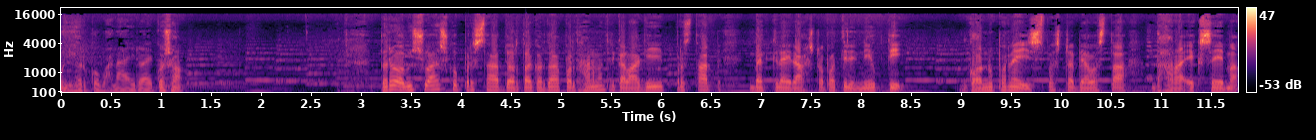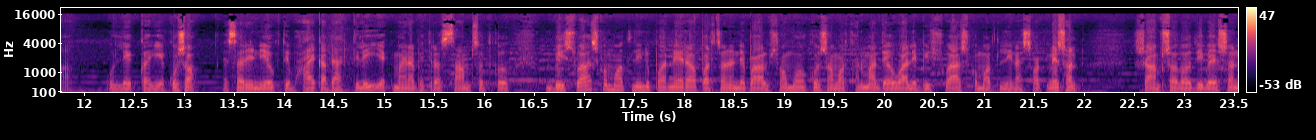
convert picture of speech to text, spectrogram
उनीहरूको भनाइरहेको छ। तर अविश्वासको प्रस्ताव दर्ता गर्दा प्रधानमन्त्रीका लागि प्रस्ताव व्यक्तिलाई राष्ट्रपतिले नियुक्ति गर्नुपर्ने स्पष्ट व्यवस्था धारा एक सयमा उल्लेख गरिएको छ। यसरी नियुक्ति भएका व्यक्तिले एक महिनाभित्र सांसदको विश्वासको मत लिनुपर्ने र प्रचण्ड नेपाल समूहको समर्थनमा देउवाले विश्वासको मत लिन सक्नेछन्। सांसद अधिवेशन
